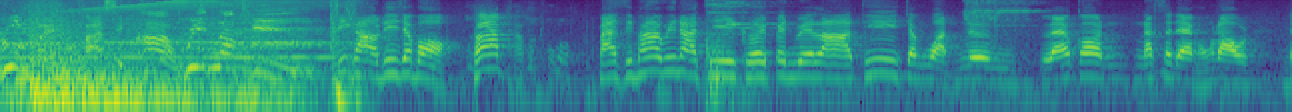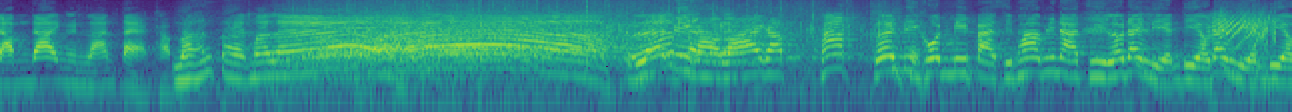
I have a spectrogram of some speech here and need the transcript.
รวมเป็น 85 วินาที มีข่าวดีจะบอกครับ 85 วินาทีเคยเป็นเวลาที่จังหวัดหนึ่ง แล้วก็นักแสดงของเราดำได้เงินล้านแตกครับล้านแตกมาแล้ว และมีข่าวร้ายครับ ครับ เคยมีคนมี 85 วินาทีแล้วได้เหรียญเดียวได้เหรียญเดียว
